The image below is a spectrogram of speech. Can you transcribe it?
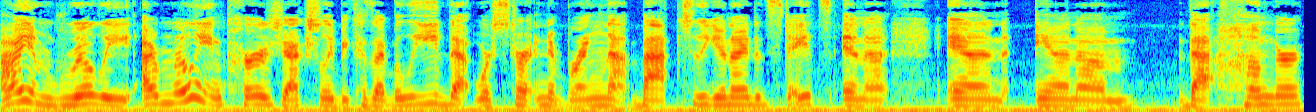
I am really, I'm really encouraged actually because I believe that we're starting to bring that back to the United States and and and um, that hunger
